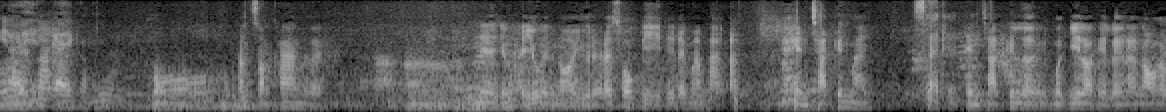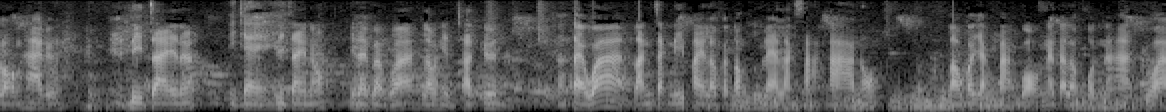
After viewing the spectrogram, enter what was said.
เห็นเห็ไก่นไก่ไก่กับม่วงอ๋อทั้งสองข้างเลยอ่าเนี่ยยังอายุยังน้อยอยู่เลยและโชคดีที่ได้มาผ่าตัด เห็นชัดขึ้นไหมซัดขึ้นเห็นชัดขึ้นเลย เมื่อกี้เราเห็นเลยนะน้องก็ร้องไห้ด้วยดีใจนะ ดีใจดีใจเนาะที่ได้แบบว่าเราเห็นชัดขึ้น แต่ว่าหลังจากนี้ไปเราก็ต้องดูแลรักษาตาเนาะเราก็อยากฝากบอกนะแต่ละคนนะฮะว่า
